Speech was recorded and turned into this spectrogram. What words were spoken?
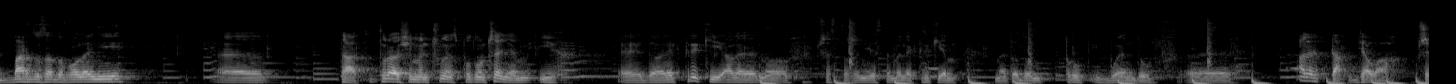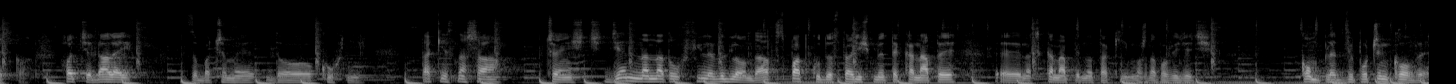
bardzo zadowoleni. E, tak, trochę się męczyłem z podłączeniem ich e, do elektryki, ale no, przez to, że nie jestem elektrykiem, metodą prób i błędów, e, ale tak, działa wszystko. Chodźcie dalej, zobaczymy do kuchni. Tak jest nasza część dzienna na tą chwilę wygląda. W spadku dostaliśmy te kanapy, e, znaczy kanapy, no taki można powiedzieć komplet wypoczynkowy.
